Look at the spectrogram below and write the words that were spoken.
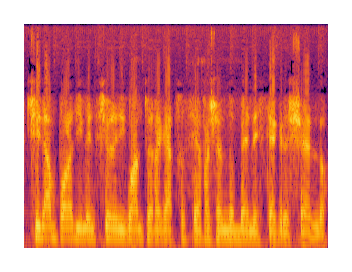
ci dà un po' la dimensione di quanto il ragazzo stia facendo bene e stia crescendo.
